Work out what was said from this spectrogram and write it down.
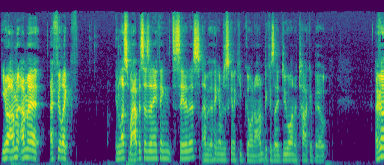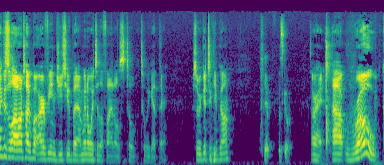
you know, I'm I'm gonna I feel like unless Wabbit has anything to say to this, I, I think I'm just gonna keep going on because I do want to talk about. I feel like there's a lot I want to talk about RV and G2, but I'm gonna wait till the finals till till we get there. So we're good to keep going. Yep, let's go. All right, uh, Rogue.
